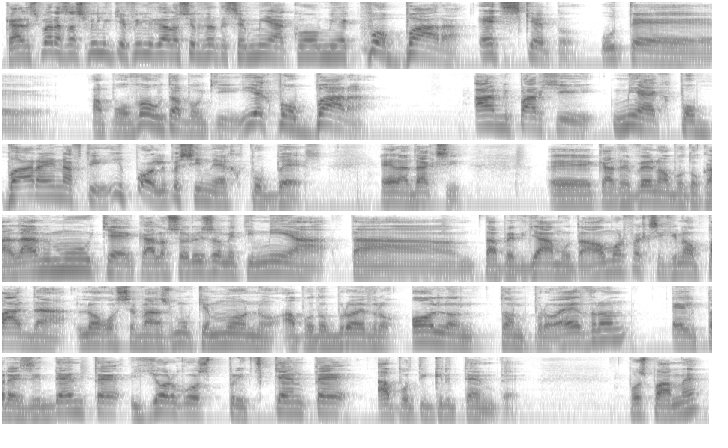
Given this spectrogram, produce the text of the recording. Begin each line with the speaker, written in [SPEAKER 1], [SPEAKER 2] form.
[SPEAKER 1] Καλησπέρα σας φίλοι και φίλοι, καλώς ήρθατε σε μία ακόμη εκπομπάρα. Έτσι σκέτο. Ούτε από εδώ ούτε από εκεί. Η εκπομπάρα. Αν υπάρχει μία εκπομπάρα είναι αυτή. Οι υπόλοιπες είναι εκπομπές. Έλα εντάξει. Ε, κατεβαίνω από το καλάμι μου και καλωσορίζω με τη μία τα, τα παιδιά μου τα όμορφα. Ξεκινάω πάντα λόγω σεβασμού και μόνο από τον πρόεδρο όλων των προέδρων. El Presidente Γιώργος Πριτσκέντε από την Κριτέντε. Πώς πάμε;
